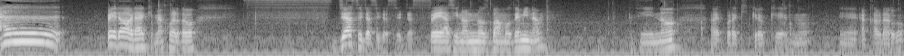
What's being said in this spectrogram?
Ah, pero ahora que me acuerdo, ya sé, ya sé, ya sé, ya sé, así no nos vamos de mina. Si no, a ver, por aquí creo que no, eh, acá habrá algo.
